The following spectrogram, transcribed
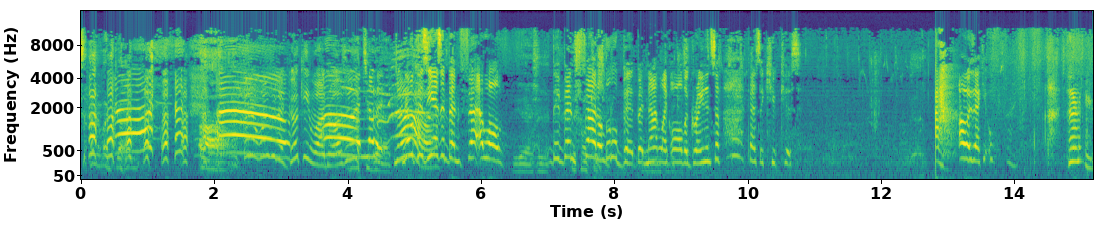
Son of a gun. Ah! Ah! It wasn't a gookie one, ah, was it? I love it. No, because he hasn't been fed. Well, Yeah, she, they've been this one fed a kisses- little bit, but not like all the grain and stuff. That's a cute kiss. Oh, is that cute? Oh, sorry. I don't know.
